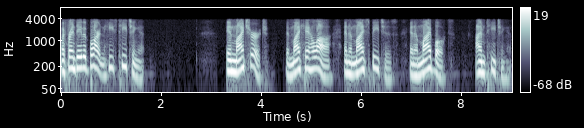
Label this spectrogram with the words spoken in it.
My friend David Barton, he's teaching it. In my church, in my Kehala, and in my speeches, and in my books, I'm teaching it.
